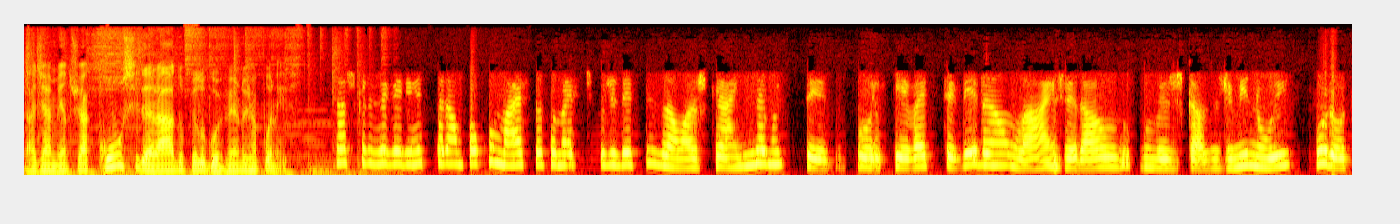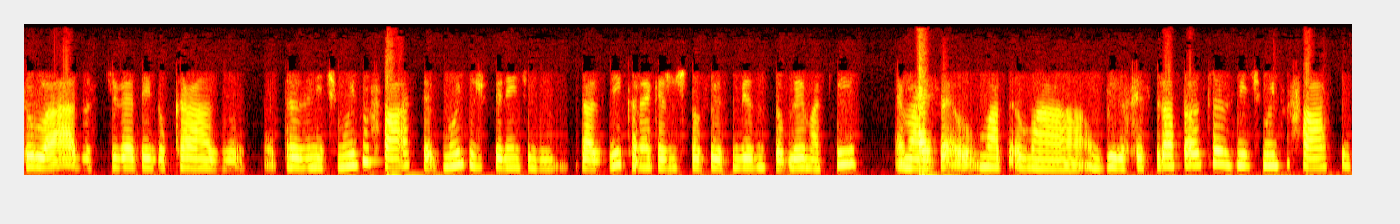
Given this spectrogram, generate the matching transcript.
adiamento já considerado pelo governo japonês. Acho que eles deveriam esperar um pouco mais para tomar esse tipo de decisão. Acho que ainda é muito cedo, porque vai ser verão lá, em geral, o número de casos diminui. Por outro lado, se estiver tendo caso, é, transmite muito fácil, é muito diferente do, da Zika, né, que a gente sofreu esse mesmo problema aqui, é mais é uma, uma, um vírus respiratório transmite muito fácil.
